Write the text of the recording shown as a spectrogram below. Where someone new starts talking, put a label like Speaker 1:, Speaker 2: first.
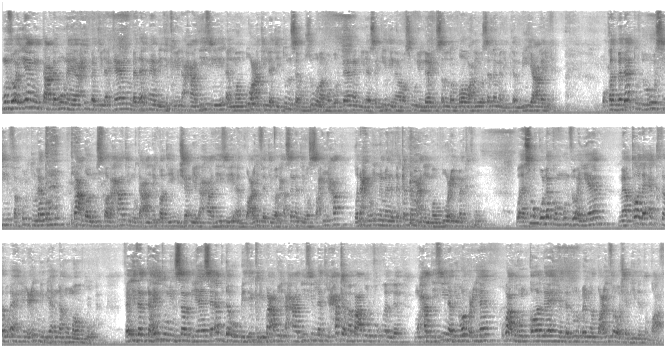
Speaker 1: منذ أيام تعلمون يا أحبتي الأكارم بدأنا بذكر الأحاديث الموضوعة التي تنسب زورا وبهتانا إلى سيدنا رسول الله صلى الله عليه وسلم للتنبيه عليها وقد بدأت دروسي فقلت لكم بعض المصطلحات المتعلقة بشأن الأحاديث الضعيفة والحسنة والصحيحة ونحن إنما نتكلم عن الموضوع المكذوب وأسوق لكم منذ أيام ما قال أكثر أهل العلم بأنه موضوع. فإذا انتهيت من سردها سأبدأ بذكر بعض الأحاديث التي حكم بعض المحدثين بوضعها وبعضهم قال لا هي تدور بين الضعيفة وشديدة الضعف.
